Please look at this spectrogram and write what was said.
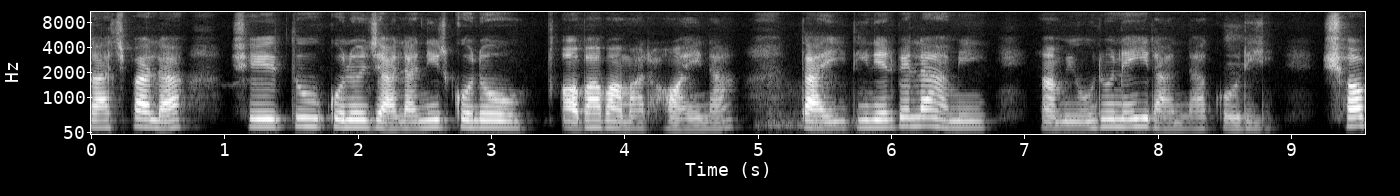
গাছপালা, সেহেতু কোনো জ্বালানির কোনো অভাব আমার হয় না। তাই দিনের বেলা আমি আমি উনুনেই রান্না করি। সব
